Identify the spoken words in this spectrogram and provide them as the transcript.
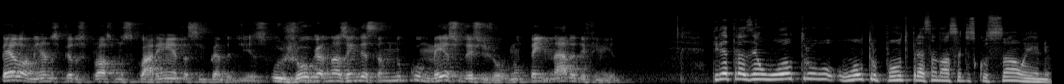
pelo menos pelos próximos 40, 50 dias. O jogo, nós ainda estamos no começo desse jogo, não tem nada definido. Queria trazer um outro, um outro ponto para essa nossa discussão, Enio,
